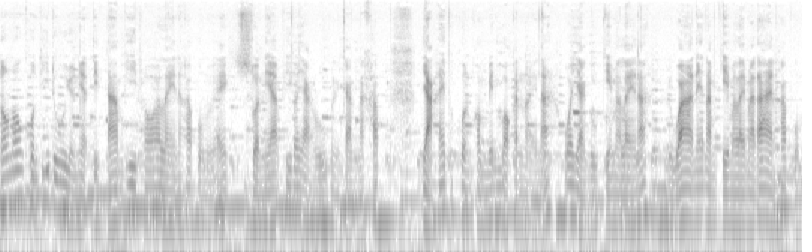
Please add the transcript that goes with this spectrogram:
น้องๆคนที่ดูอยู่เนี่ยติดตามพี่เพราะอะไรนะครับผมไอ้ส่วนเนี้ยพี่ก็อยากรู้เหมือนกันนะครับ อยากให้ทุกคนคอมเมนต์บอกกันหน่อยนะ ว่าอยากดูเกมอะไรนะ หรือว่าแนะนำเกมอะไรมาได้นะครับ ผม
